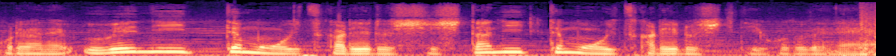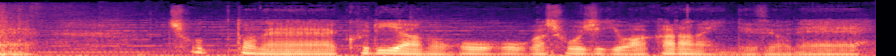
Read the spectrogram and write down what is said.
これはね、上に行っても追いつかれるし、下に行っても追いつかれるしっていうことでね、ちょっとね、クリアの方法が正直わからないんですよね。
